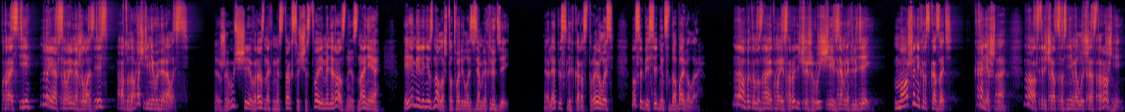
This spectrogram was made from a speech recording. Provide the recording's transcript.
Прости, но я все время жила здесь, а туда почти не выбиралась». Живущие в разных местах существа имели разные знания, и Эмили не знала, что творилось в землях людей. Ляпис слегка расстроилась, но собеседница добавила. «Но об этом знают мои сородичи, живущие в землях людей. Можешь о них рассказать?» «Конечно, но встречаться с ними лучше осторожней.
